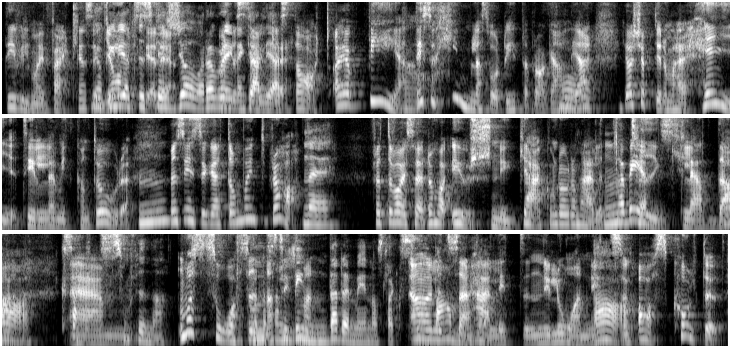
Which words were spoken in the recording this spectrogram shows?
Det vill man ju verkligen se. Jag vill ju att vi ska det göra våra egna galgar. Start. Ja, jag vet. Det är så himla svårt att hitta bra galgar. Jag köpte ju de här Hej till mitt kontor. Men så insåg jag att de var inte bra. Mm. Nej. För att det var ju så här, de var ursnygga. Kommer du ihåg de här lite Mm, tygklädda? Ja, exakt. Ehm, Så fina. De var så De fina. nästan Så tyckte man- lindade med någon slags Ja, band. lite så här härligt nylonigt. Ja. Såg ascoolt ut.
